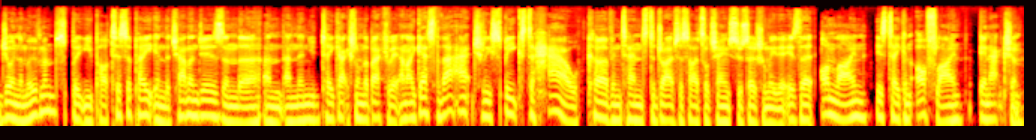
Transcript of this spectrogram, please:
join the movements, but you participate in the challenges and the and and then you take action on the back of it. And I guess that actually speaks to how Curv intends to drive societal change through social media is that online is taken offline in action.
